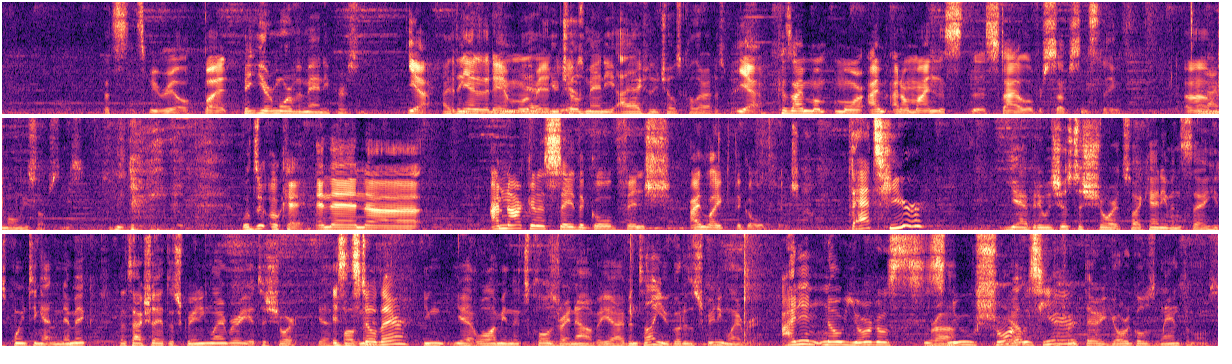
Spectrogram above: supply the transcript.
Let's let's be real, but But you're more of a Mandy person. Yeah, I at the end of the day, you, I'm more yeah, Mandy. You chose yeah. Mandy. I actually chose Color Out of Space. Yeah, because I'm a more I'm, I don't mind this the style over substance thing. and Um, I'm only substance. We'll do okay, and then uh, I'm not gonna say the goldfinch. I like the goldfinch. That's here. Yeah, but it was just a short, so I can't even say. He's pointing at Nimic. That's actually at the screening library. It's a short. Yeah. Is it still minutes. there? You can, yeah. Well, I mean, it's closed right now, but yeah, I've been telling you, go to the screening library. I didn't know Yorgos' Bruh. new short Yep, was It's here. right there. Yorgos Lanthimos.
